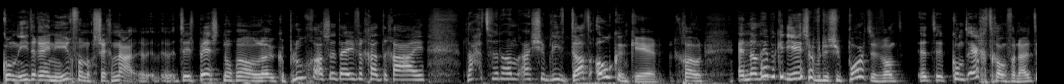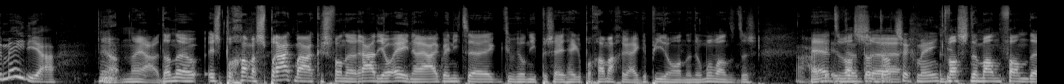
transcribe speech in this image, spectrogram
kon iedereen in ieder geval nog zeggen: Nou, eh, het is best nog wel een leuke ploeg als het even gaat draaien. Laten we dan alsjeblieft dat ook een keer gewoon. En dan heb ik het niet eens over de supporters, want het, eh, komt echt gewoon vanuit de media. Ja, Ja. nou ja, dan eh, is het programma Spraakmakers van eh, Radio 1. Nou ja, ik weet niet, eh, ik wil niet per se het hele programma gelijk de Piedehanden noemen, want het, is, Hè, het was, dat, dat segmentje. het was de man van de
